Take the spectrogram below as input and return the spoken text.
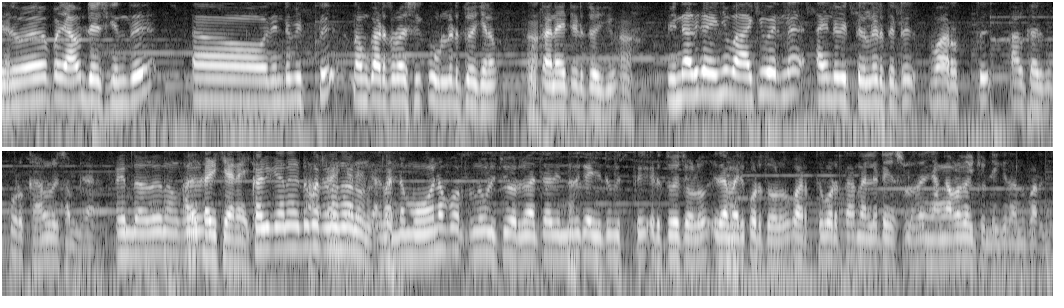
ഇത് ഇപ്പോൾ ഞാൻ ഉദ്ദേശിക്കുന്നത് ഇതിന്റെ ഇതിന്റെ വിത്ത് നമുക്ക് അടുത്ത പ്രാവശ്യം കൂടുതൽ എടുത്തു വയ്ക്കണം കൂട്ടാനായിട്ട് എടുത്ത് വയ്ക്കും. പിന്നെ അത് കഴിഞ്ഞ് ബാക്കി വരുന്ന അതിന്റെ വിത്തുകൾ എടുത്തിട്ട് വറുത്ത് ആൾക്കാർക്ക് കൊടുക്കാനുള്ള ഒരു സംവിധാനം. എന്താ അത് അത് നമുക്ക് കഴിക്കാനായി കഴിക്കാനായിട്ട് പറ്റുന്ന സാധനമാണ് മോനെ പുറത്തുനിന്ന് വിളിച്ചു പറഞ്ഞു വെച്ചാൽ അതിന്റെ ഇത് കഴിഞ്ഞിട്ട് വിത്ത് എടുത്തു വെച്ചോളൂ ഇതേമാതിരി കൊടുത്തോളൂ വറുത്ത് കൊടുത്താൽ നല്ല ടേസ്റ്റ് ഉള്ളത് ഞങ്ങൾ അവിടെ കഴിച്ചുകൊണ്ടിരിക്കുന്നതെന്ന് പറഞ്ഞു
